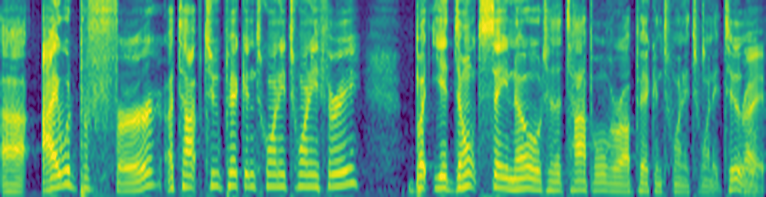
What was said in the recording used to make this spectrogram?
Uh, I would prefer a top two pick in 2023, but you don't say no to the top overall pick in 2022. Right, right.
